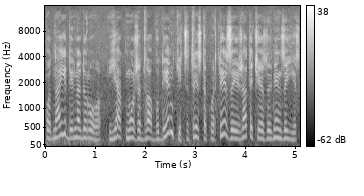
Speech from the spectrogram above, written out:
одна єдина дорога. Як може два будинки, це 300 квартир, заїжджати через один заїзд?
